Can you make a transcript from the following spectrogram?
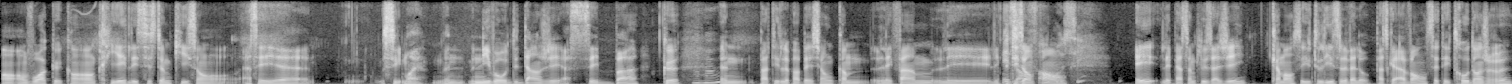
on, on voit que quand on crée les systèmes qui sont assez, euh, c'est- ouais, un, un niveau de danger assez bas, que Mhm. une partie de la population, comme les femmes, les, les Les petits enfants, aussi. et les personnes plus âgées commencent à utiliser le vélo. Parce qu'avant, c'était trop dangereux.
